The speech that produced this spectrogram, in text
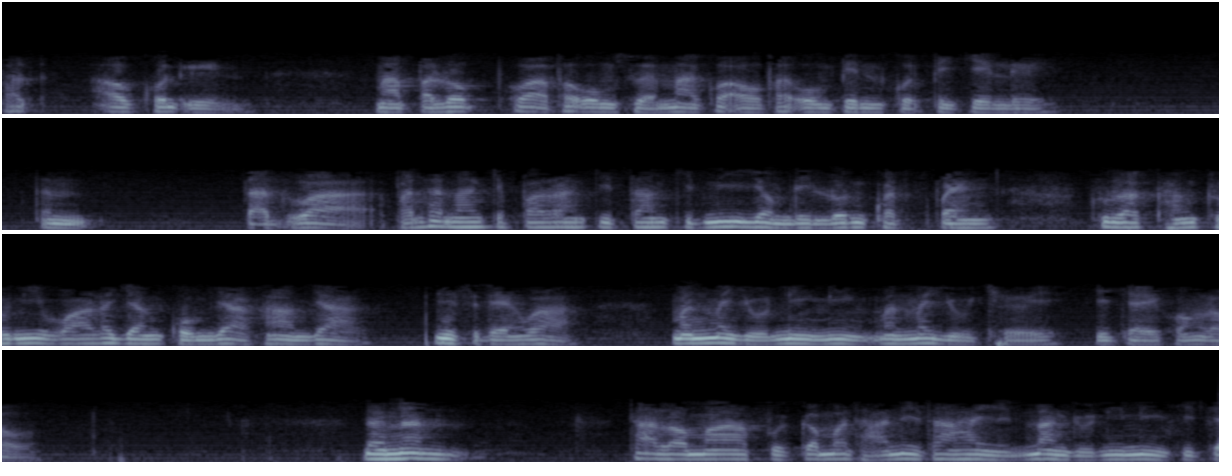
พระเอาคนอื่น มาประลบเพราะว่าพระองค์ส่วนมากก็เอาพระองค์เป็นกฎเป็นเกณฑ์เลย ท่านตัดว่าพันธนังจะปารังจิตตามจิตนี้ย่อมดิ้ล้นกัดแปงทุลักขังทุนีวาและยังกลมยากห้ามยาก นี่แสดงว่ามันไม่อยู่นิ่งๆมันไม่อยู่เฉยจิตใจของเรา ดังนั้น ถ้าเรามาฝึกกรรมฐานนี่ถ้าให้นั่งอยู่นิ่งๆจิตใจ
